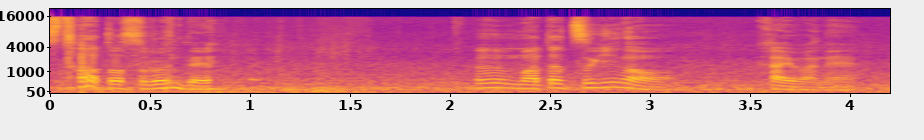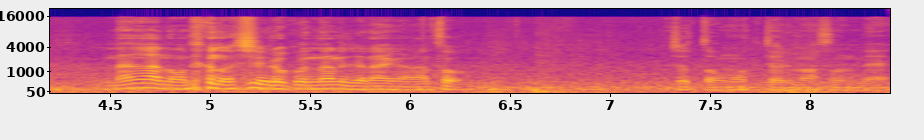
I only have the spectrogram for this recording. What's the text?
スタートするんで、うん、また次の回はね長野での収録になるんじゃないかなとちょっと思っておりますんで。ね。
